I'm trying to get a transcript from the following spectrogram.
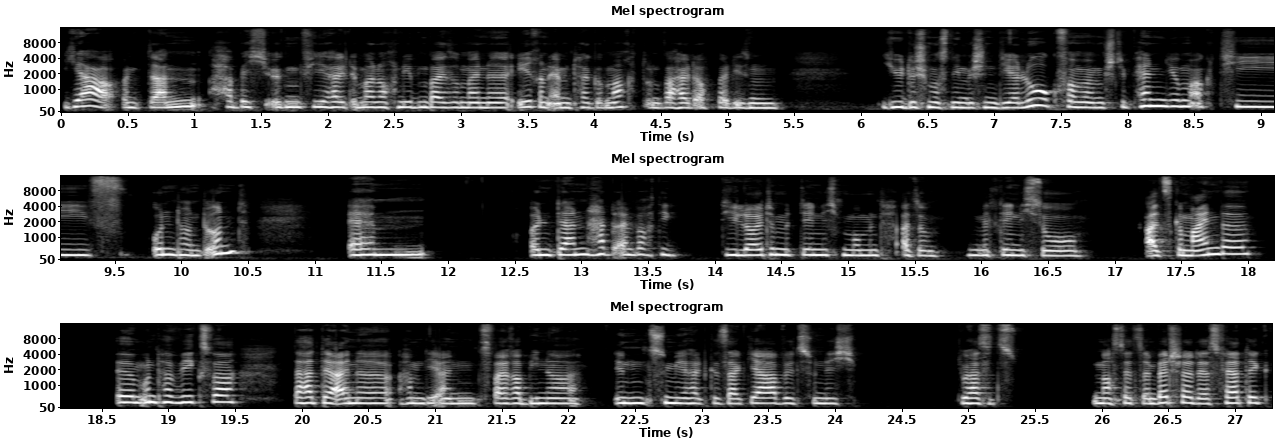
Ja, und dann habe ich irgendwie halt immer noch nebenbei so meine Ehrenämter gemacht und war halt auch bei diesem jüdisch-muslimischen Dialog von meinem Stipendium aktiv und, und, und. Ähm, und dann hat einfach die, die Leute, mit denen ich momentan, also mit denen ich so als Gemeinde ähm, unterwegs war, da hat der eine, haben die einen zwei Rabbiner in, zu mir halt gesagt, ja, willst du nicht, du hast jetzt, machst jetzt deinen Bachelor, der ist fertig,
